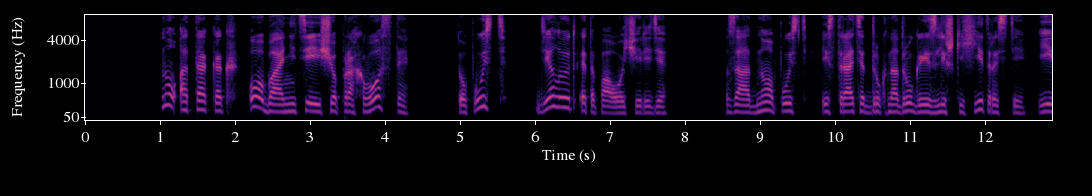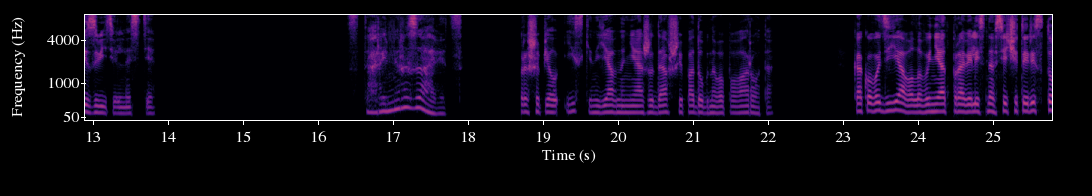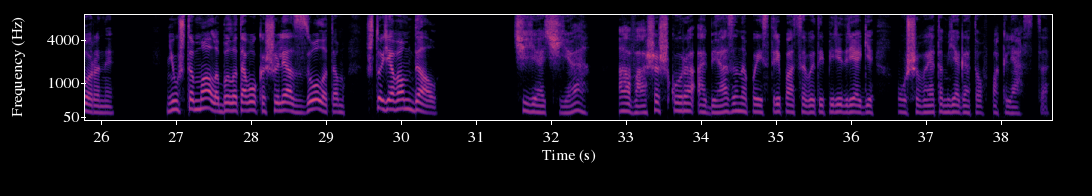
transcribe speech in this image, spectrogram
Ну, а так как оба они те еще прохвосты, то пусть делают это по очереди. Заодно пусть истратят друг на друга излишки хитрости и извительности. «Старый мерзавец», — прошипел Искин, явно не ожидавший подобного поворота. «Какого дьявола вы не отправились на все четыре стороны? Неужто мало было того кошеля с золотом, что я вам дал?» «Чья-чья? А ваша шкура обязана поистрепаться в этой передряге, уж в этом я готов поклясться».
